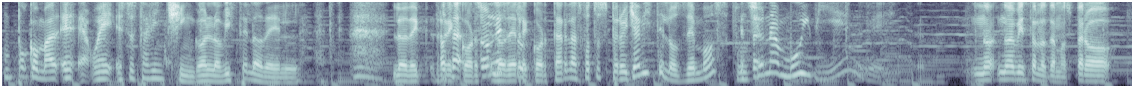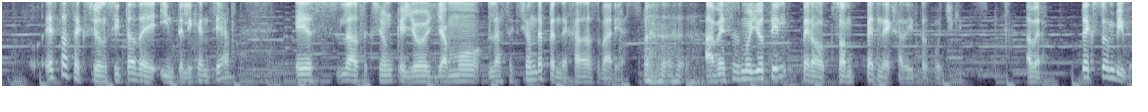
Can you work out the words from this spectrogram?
un poco más, eh, eh, güey, esto está bien chingón. ¿Lo viste lo del lo de, lo de recortar las fotos? Pero ya viste los demos, funciona muy bien, güey. No, no, he visto los demos, pero esta seccioncita de inteligencia es la sección que yo llamo la sección de pendejadas varias. A veces muy útil, pero son pendejaditas muy chiquitas. A ver, texto en vivo.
